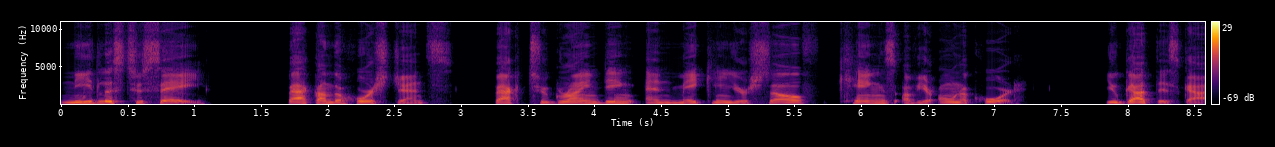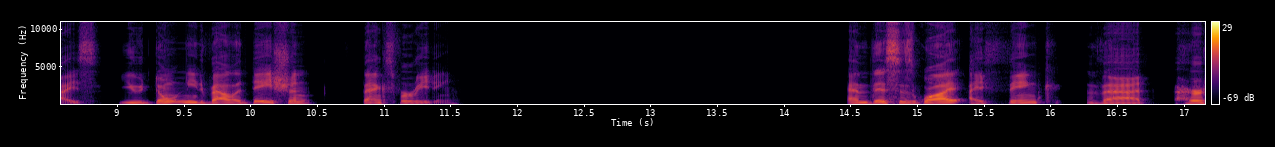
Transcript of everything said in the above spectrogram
Needless to say, back on the horse, gents. Back to grinding and making yourself kings of your own accord. You got this, guys. You don't need validation. Thanks for reading. And this is why I think that her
